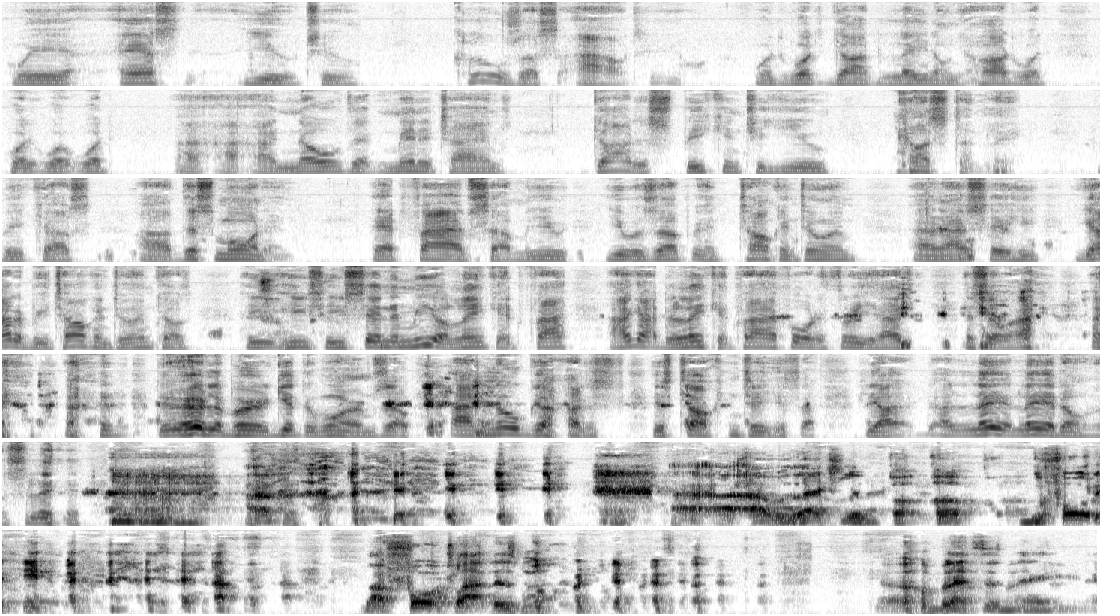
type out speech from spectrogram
we ask you to close us out with what God laid on your heart. What, what, what, what I, I know that many times God is speaking to you constantly, because uh, this morning at five something, you you was up and talking to him, and I said he got to be talking to him because he, he's he's sending me a link at five. I got the link at five forty three, and so I the early bird get the worm. So I know God is, is talking to you. So yeah, I, I lay it lay it on us. Lay it. I, was actually up before the about four o'clock this morning. Oh, bless his name.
